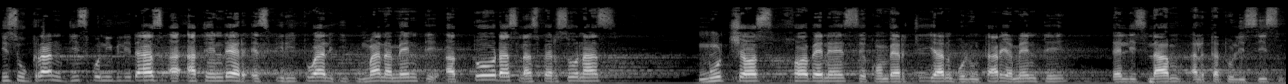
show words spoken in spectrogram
y su gran disponibilidad a atender espiritual y humanamente a todas las personas, muchos jóvenes se convertían voluntariamente del Islam al catolicismo.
